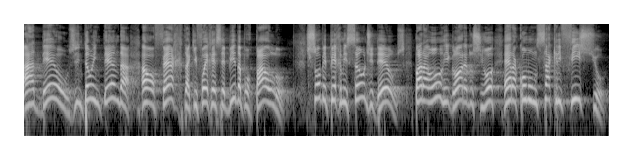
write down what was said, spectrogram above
A Deus. Então entenda a oferta que foi recebida por Paulo sob permissão de Deus, para a honra e glória do Senhor, era como um sacrifício.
